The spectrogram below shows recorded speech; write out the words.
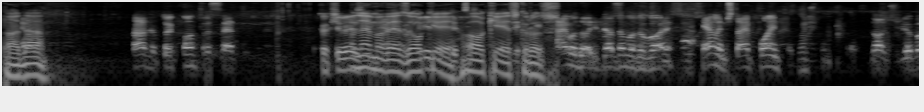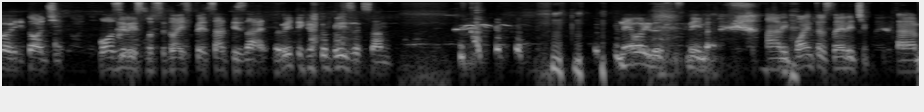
Pa Evo. da. Da, da, to je kontra sveta. Kakve veze? Nema veze, okej, okay, okej, okay, skroz. Ajmo dođi, da damo do gore. Elem, šta je point? Dođi, ljubavi, dođi. Vozili smo se 25 sati zajedno. Vidite kako je blizak sam. ne voli da se snima. Ali point je sledeći. Um,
